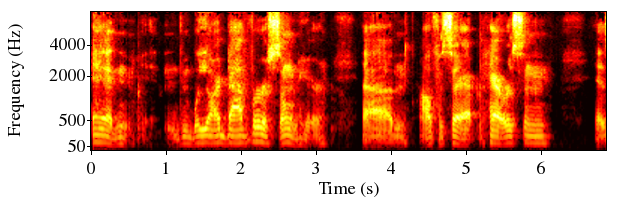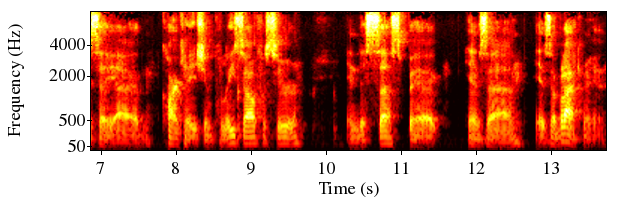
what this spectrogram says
and we are diverse on here. Um, Officer Harrison is a uh, Caucasian police officer, and the suspect is uh is a black man,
